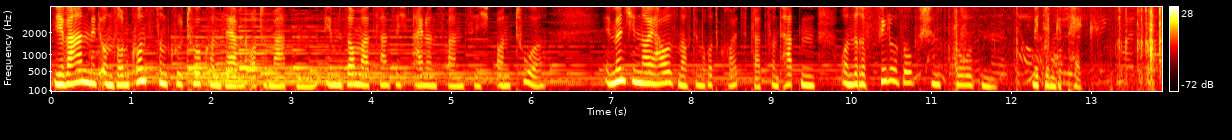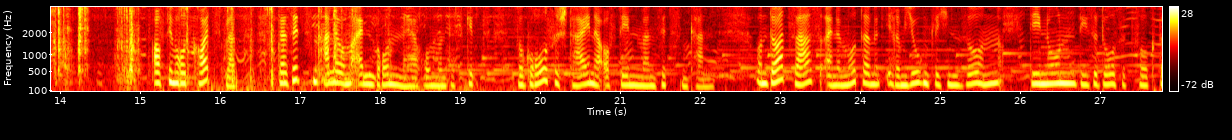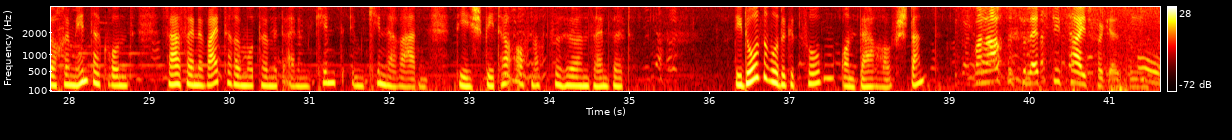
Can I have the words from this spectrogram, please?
Wir waren mit unserem Kunst- und Kulturkonservenautomaten im Sommer 2021 on Tour in München Neuhausen auf dem Rotkreuzplatz und hatten unsere philosophischen Dosen mit dem Gepäck. Auf dem Rotkreuzplatz, da sitzen alle um einen Brunnen herum und es gibt so große Steine, auf denen man sitzen kann. Und dort saß eine Mutter mit ihrem jugendlichen Sohn, die nun diese Dose zog. Doch im Hintergrund saß eine weitere Mutter mit einem Kind im Kinderwagen, die später auch noch zu hören sein wird. Die Dose wurde gezogen und darauf stand. Wann hast du zuletzt die Zeit vergessen? Oh.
